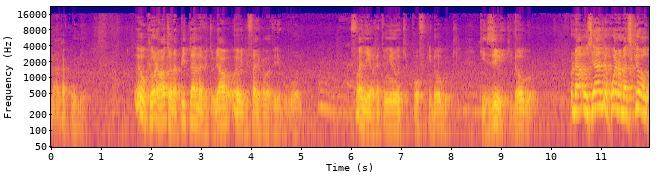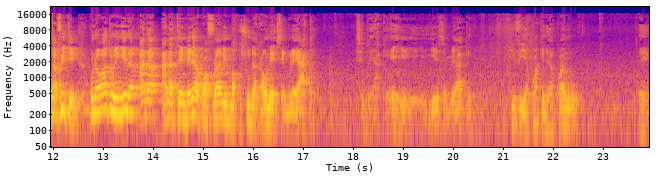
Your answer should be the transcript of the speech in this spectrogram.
unaanza kuumia wewe ukiona watu wanapita na vitu vyao wewe jifanye kama vile huoni fanye wakati mwingine wewe kipofu kidogo kiziwi kidogo na usianze kuwa na masikio ya utafiti. Kuna watu wengine ana, anatembelea kwa fulani makusudi akaone sebule yake. Sebule yake. Eh, eh, eh, ile sebule yake hivi ya kwake na ya kwangu. Eh.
